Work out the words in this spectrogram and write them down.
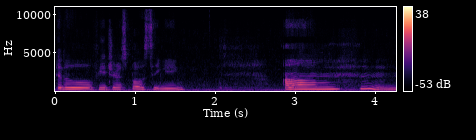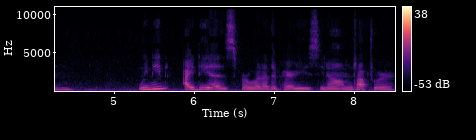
it'll feature us both singing. Um, hmm. We need ideas for what other parodies. You know, I'm gonna talk to her.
